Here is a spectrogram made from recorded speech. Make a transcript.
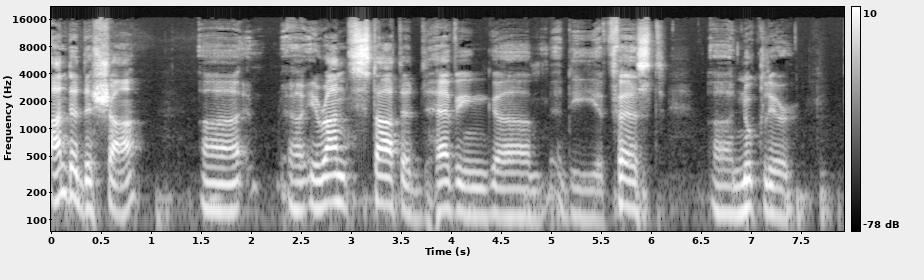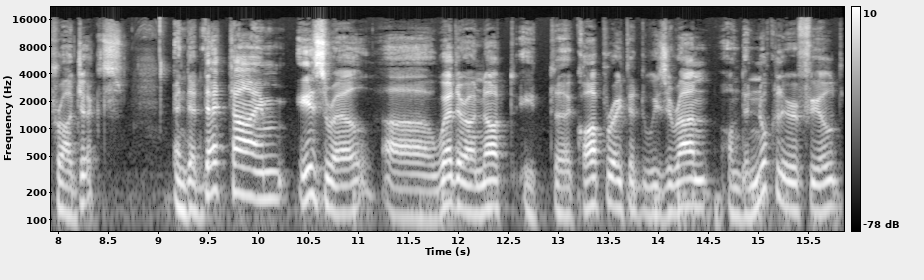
Under the Shah, uh, Iran started having the first nuclear projects. And at that time, Israel, whether or not it cooperated with Iran on the nuclear field,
